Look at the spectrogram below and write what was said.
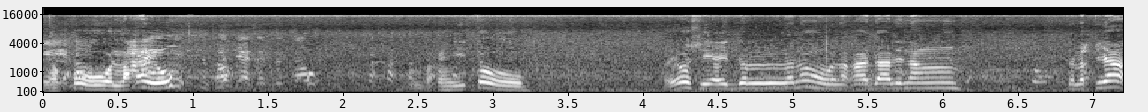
Nga po, laki oh. Ang laki nito. Ayo, si Idol ano, nakadali ng talapya.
